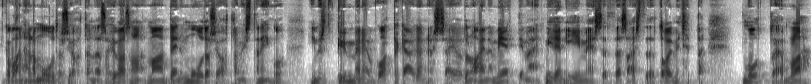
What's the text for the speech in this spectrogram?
ehkä vanhana muutosjohtajana, tässä on hyvä sanoa, että mä oon tehnyt muutosjohtamista niin kuin ihmiset kymmenen vuotta käytännössä ja joutunut aina miettimään, että miten ihmeessä tätä saisi tätä toiminnetta muuttua. Ja mulla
